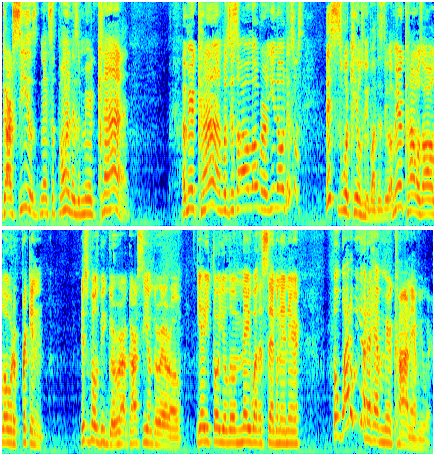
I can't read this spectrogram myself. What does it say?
Garcia's next opponent is Amir Khan. Amir Khan was just all over. You know, this was. This is what kills me about this dude. Amir Khan was all over the freaking. This is supposed to be Guerrero, Garcia Guerrero. Yeah, you throw your little Mayweather segment in there. But why do we gotta have Amir Khan everywhere?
